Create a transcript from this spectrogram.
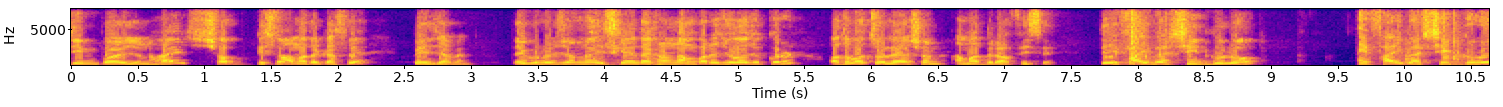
টিম প্রয়োজন হয় সব কিছু আমাদের কাছে পেয়ে যাবেন। তো এগুলোর জন্য স্ক্রিনে দেখানো নাম্বারে যোগাযোগ করুন, অথবা চলে আসুন আমাদের অফিসে তো এই ফাইবার শিটগুলো, এই ফাইবার শিটগুলো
